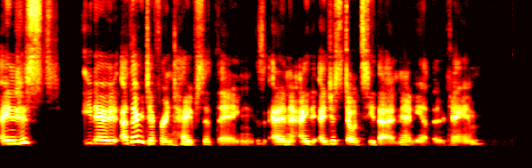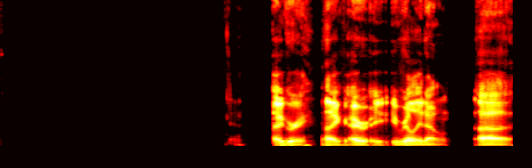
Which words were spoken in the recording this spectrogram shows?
and just you know other different types of things. And I, I just don't see that in any other game. I agree. Like I, you really don't. Uh,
